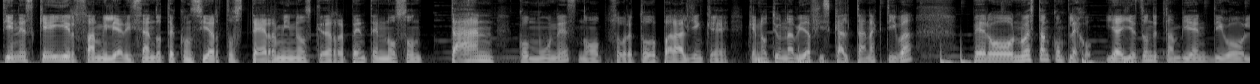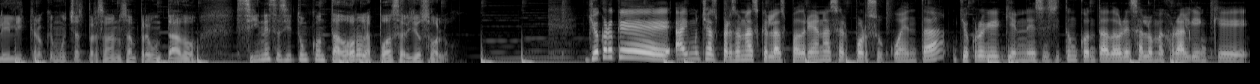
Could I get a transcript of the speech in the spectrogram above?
tienes que ir familiarizándote con ciertos términos que de repente no son tan comunes, ¿no? Sobre todo para alguien que, no tiene una vida fiscal tan activa, pero no es tan complejo. Y ahí es donde también digo, Lili, creo que muchas personas nos han preguntado, ¿si necesito un contador o la puedo hacer yo solo? Yo creo que hay muchas personas que las podrían hacer por su cuenta. Yo creo que quien necesita un contador es a lo mejor alguien que,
